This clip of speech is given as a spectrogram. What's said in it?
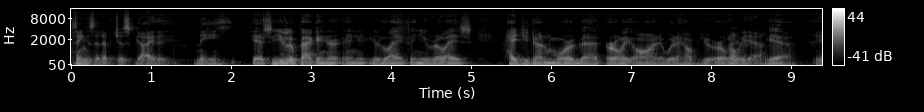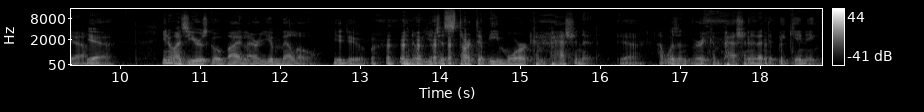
things that have just guided me. Yeah. So you look back in your in your life and you realize, had you done more of that early on, it would have helped you earlier. Oh, yeah. Yeah. Yeah. Yeah. You know, as years go by, Larry, you mellow. You do. You know, you just start to be more compassionate. yeah. I wasn't very compassionate at the beginning.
